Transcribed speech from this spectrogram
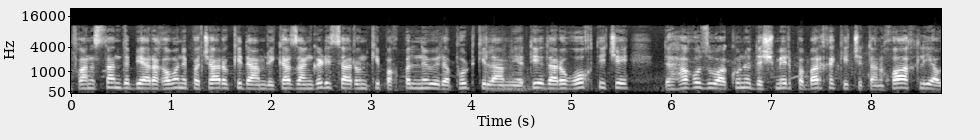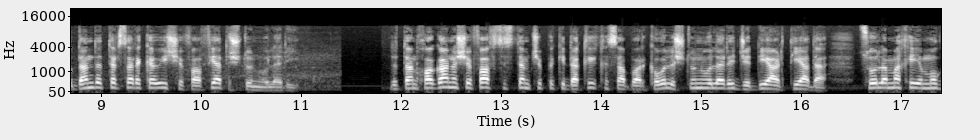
افغانستان د بیا رغونې په چارو کې د امریکا ځانګړي څارونکي په خپل نوي رپورټ کې له امنیتي ادارو غوښتي چې د هغو ځواکونو د شمیر په برخه کې چې تنخوا اخلي او دنده ترسره کوي شفافیت شتون ولري. د تنخواګانو شفاف سیستم چې پکې دقیق حساب ورکول شتون ولري جدي اړتیا ده څو له مخې یې موږ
